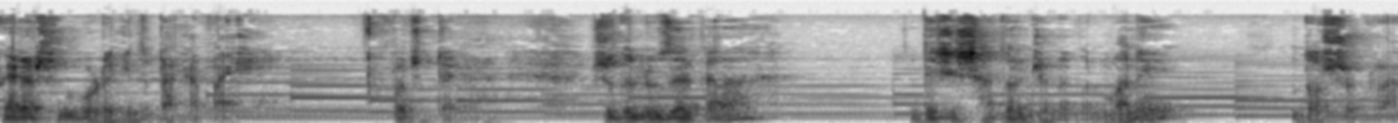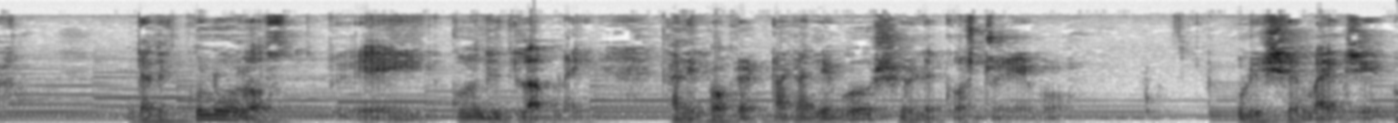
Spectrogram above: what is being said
ফেডারেশন বোর্ডে কিন্তু টাকা পায়। প্রচুর টাকা। শুধু লুজার কারা? দেশের সাধারণ জনগণ। মানে দর্শকরা, যাদের কোনো লস এই কোনো দিক লাভ নাই, খালি পকেট টাকা যাব শরীরে কষ্ট যাব পুলিশের মায়ের যাব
